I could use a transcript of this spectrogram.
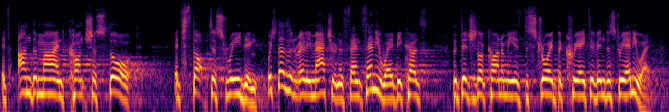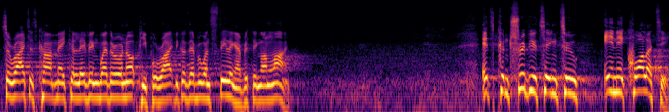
It's undermined conscious thought. It stopped us reading, which doesn't really matter in a sense anyway, because the digital economy has destroyed the creative industry anyway. So writers can't make a living whether or not people write because everyone's stealing everything online. It's contributing to inequality,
